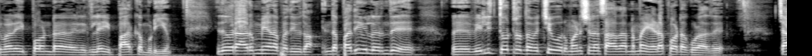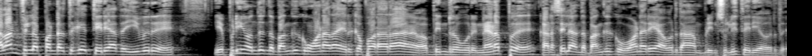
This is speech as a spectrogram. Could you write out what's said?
இவரை போன்றவர்களை பார்க்க முடியும். இது ஒரு அருமையான பதிவு தான் இந்த பதிவிலிருந்து வெளி தோற்றத்தை வச்சு ஒரு மனுஷனை சாதாரணமாக எடை போடக்கூடாது. சலான் ஃபில்லப் பண்ணுறதுக்கு தெரியாத இவர் எப்படியும் வந்து இந்த பங்குக்கு ஓனராக இருக்க போகிறாரா அப்படின்ற ஒரு நினப்பு கடைசியில் அந்த பங்குக்கு ஓனரே அவர் தான் அப்படின்னு சொல்லி தெரிய வருது.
